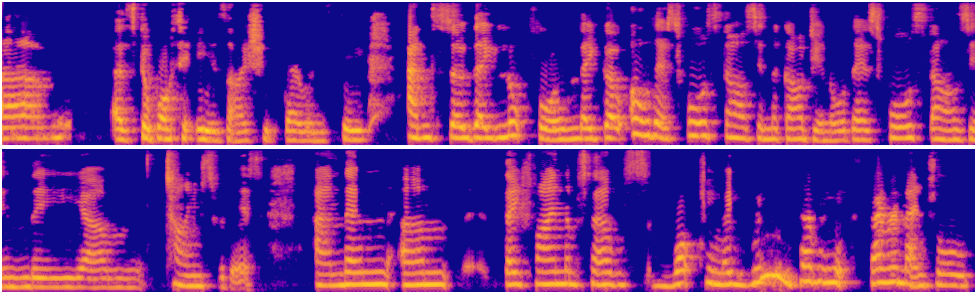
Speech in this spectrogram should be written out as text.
Um, as to what it is I should go and see. And so they look for and they go, oh, there's four stars in the Guardian or there's four stars in the um, Times for this. And then um, they find themselves watching a really very experimental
